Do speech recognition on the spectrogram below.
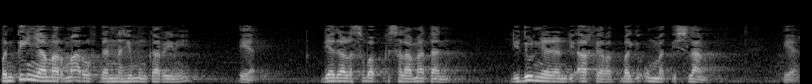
pentingnya amar ma'ruf dan nahi mungkar ini, ya. Dia adalah sebab keselamatan di dunia dan di akhirat bagi umat Islam. Ya.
